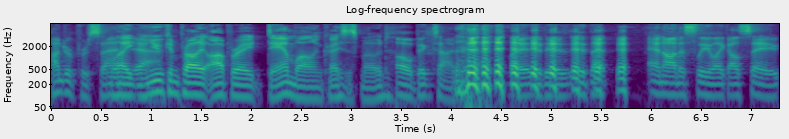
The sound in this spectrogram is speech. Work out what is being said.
Hundred percent. like yeah. you can probably operate damn well in crisis mode. Oh, big time. Yeah. Like, it is it, that, and honestly, like I'll say,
